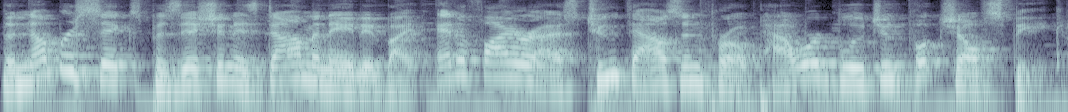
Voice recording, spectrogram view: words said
The number 6 position is dominated by Edifier S2000 Pro powered Bluetooth bookshelf speak.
